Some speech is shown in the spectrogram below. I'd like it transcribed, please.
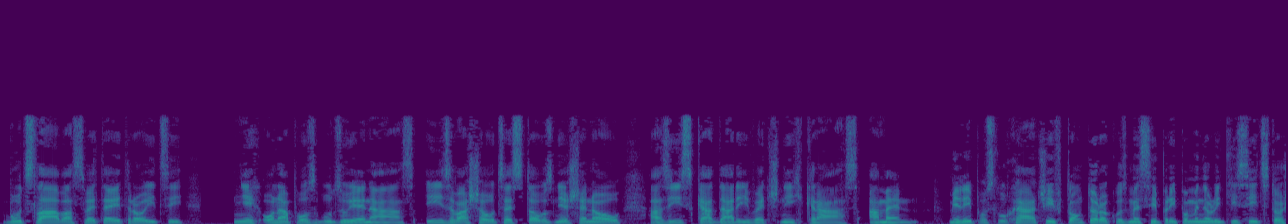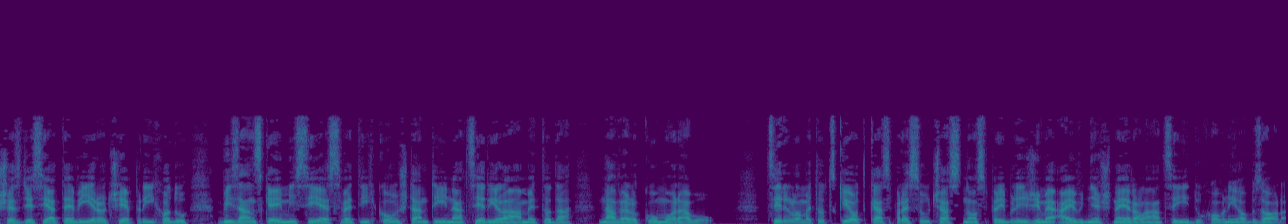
Buď sláva Svetej Trojici, nech ona pozbudzuje nás, ísť vašou cestou znešenou a získa dary väčšných krás. Amen. Milí poslucháči, v tomto roku sme si pripomenuli 1160. výročie príchodu byzantskej misie svätých Konštantína, Cyrila a Metoda na Veľkú Moravu. Cyrilometodský odkaz pre súčasnosť priblížime aj v dnešnej relácii Duchovný obzor.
